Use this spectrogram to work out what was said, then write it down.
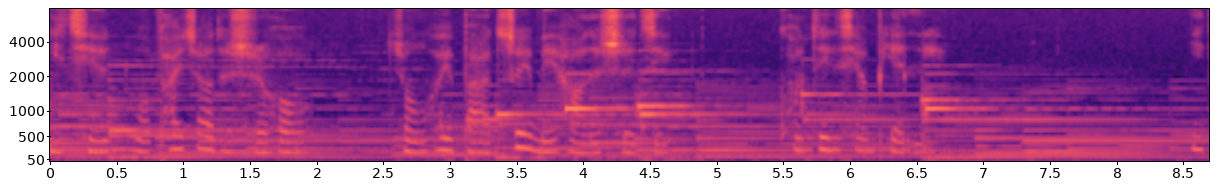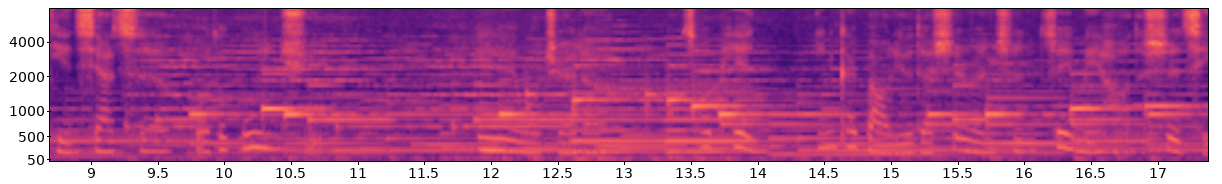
以前我拍照的时候总会把最美好的事情框进相片里，一点瑕疵我都不允许，因为我觉得照片应该保留的是人生最美好的事情。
